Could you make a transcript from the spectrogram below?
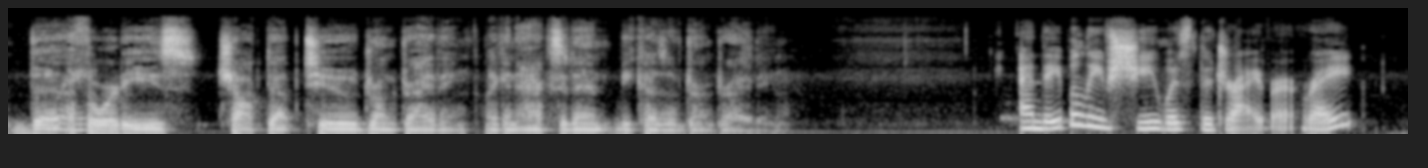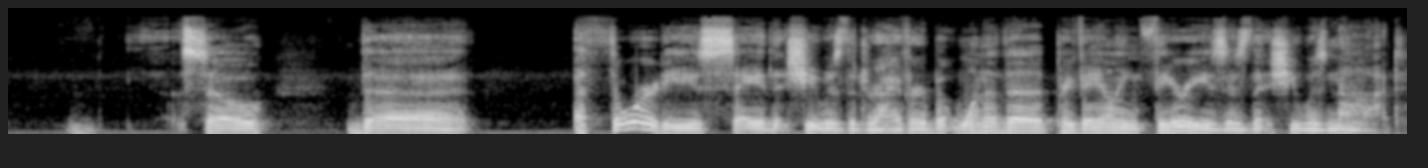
the Right. authorities chalked up to drunk driving, like an accident because of drunk driving. And they believe she was the driver, right? So the authorities say that she was the driver, but one of the prevailing theories is that she was not.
